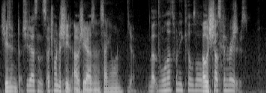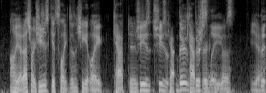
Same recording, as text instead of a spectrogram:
She didn't. She dies in the second. Which one does she? Oh, she dies in the second one. Yeah. That, well, that's when he kills all Oh, the she- Tuscan Raiders. Oh yeah, that's right. She just gets like, doesn't she get like captive? She's she's Ca- they're they're slaves. yeah.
